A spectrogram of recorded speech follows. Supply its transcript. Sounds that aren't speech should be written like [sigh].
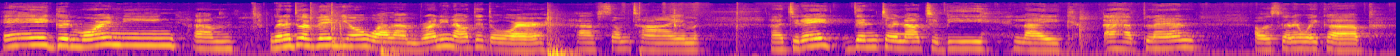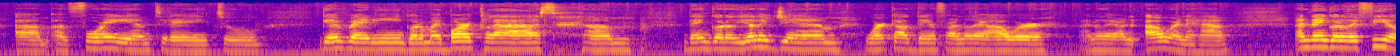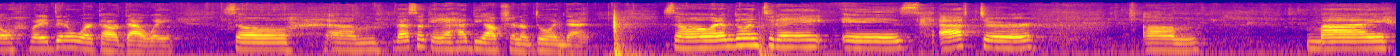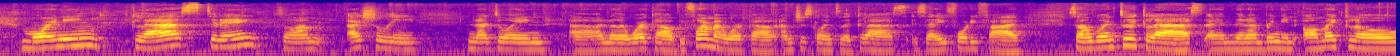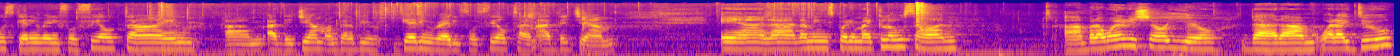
Hey, good morning. Um, I'm gonna do a video while I'm running out the door. Have some time. Uh, today didn't turn out to be like I had planned. I was gonna wake up um, at 4 a.m. today to get ready, go to my bar class, um, then go to the other gym, work out there for another hour, another an hour and a half, and then go to the field. But it didn't work out that way. So um, that's okay. I had the option of doing that. So what I'm doing today is after um, my morning class today. So I'm actually not doing uh, another workout before my workout. I'm just going to the class. It's at 8:45. So I'm going to the class and then I'm bringing all my clothes, getting ready for field time um, at the gym. I'm going to be getting ready for field time at the gym. And uh, that means putting my clothes on. Um, but I wanted to show you that um, what I do,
